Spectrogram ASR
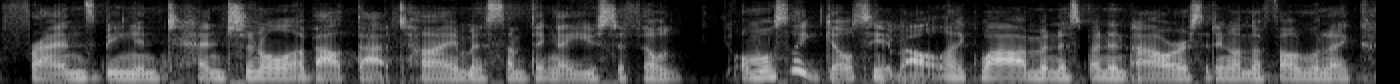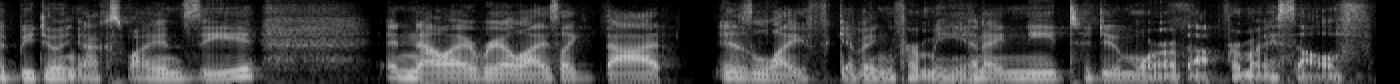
friends, being intentional about that time is something I used to feel almost like guilty about. Like, wow, I'm going to spend an hour sitting on the phone when I could be doing X, Y, and Z. And now I realize like that is life giving for me, and I need to do more of that for myself.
